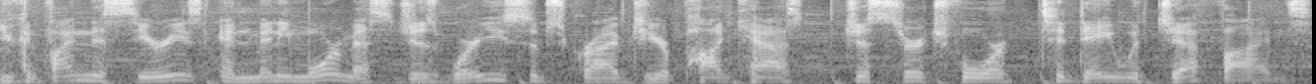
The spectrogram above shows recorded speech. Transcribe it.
You can find this series and many more messages where you subscribe to your podcast. Just search for Today with Jeff Vines.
